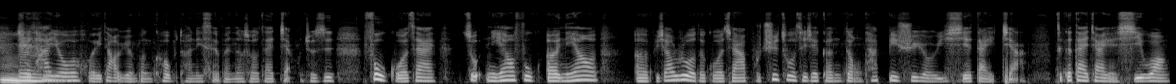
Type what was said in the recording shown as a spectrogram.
嗯，所以他又会回到原本 COP twenty seven 那时候在讲，就是富国在做，你要富呃你要呃比较弱的国家不去做这些跟动，它必须有一些代价，这个代价也希望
